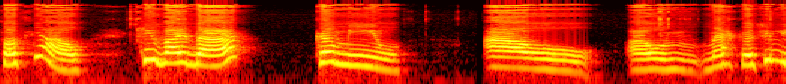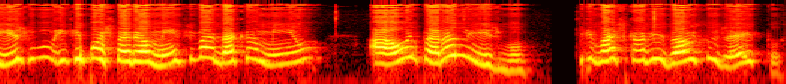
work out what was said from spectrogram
social que vai dar caminho ao, ao mercantilismo e que posteriormente vai dar caminho ao imperialismo, que vai escravizar os sujeitos.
